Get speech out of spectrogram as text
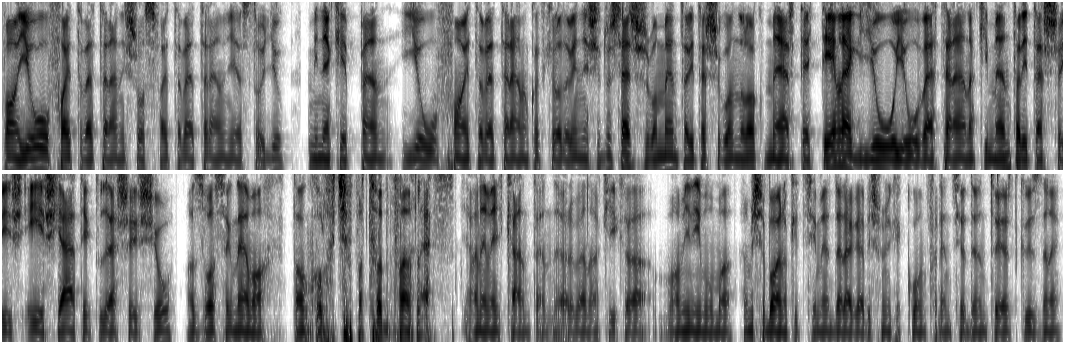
Van jó fajta veterán és rossz fajta veterán, ugye ezt tudjuk mindenképpen jó fajta veteránokat kell odavinni, és itt most elsősorban mentalitásra gondolok, mert egy tényleg jó-jó veterán, aki mentalitásra is és játéktudásra is jó, az valószínűleg nem a tankoló csapatodban lesz, hanem egy contenderben, akik a, a minimum, a, nem is a bajnoki címet, de legalábbis mondjuk egy konferencia döntőért küzdenek.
